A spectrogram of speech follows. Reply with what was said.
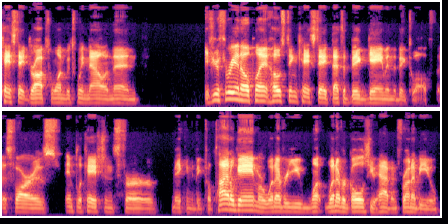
K State drops one between now and then, if you're three and zero playing hosting K State, that's a big game in the Big Twelve as far as implications for making the Big Twelve title game or whatever you want, whatever goals you have in front of you.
